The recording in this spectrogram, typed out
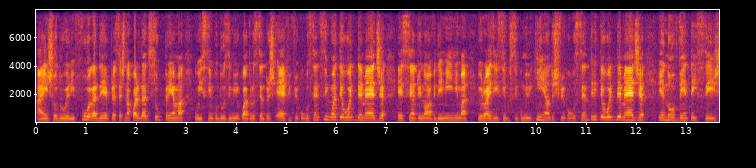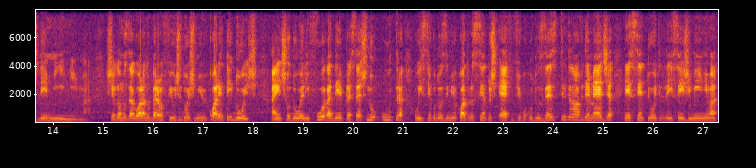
A gente rodou ele em Full HD, preset na qualidade suprema. O i5 12400F ficou com 158 de média e 109 de mínima. E o Ryzen 5 5500 ficou com 138 de média e 96 de mínima. Chegamos agora no Battlefield 2042. A gente rodou ele em Full HD, preset no Ultra, o i5 12400F ficou com 239 de média e 186 de mínima,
